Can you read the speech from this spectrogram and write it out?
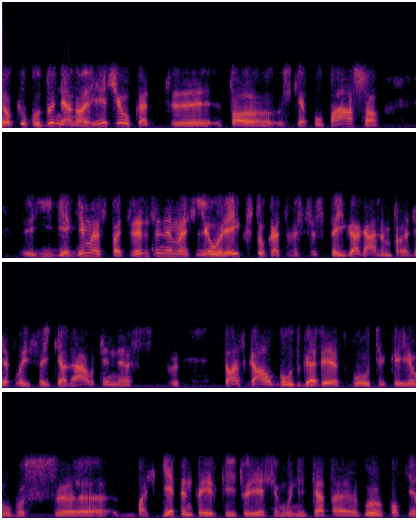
jokių būdų nenorėčiau, kad to skiepų paso uh, įdėgymas, patvirtinimas jau reikštų, kad visi staiga galim pradėti laisvai keliauti, nes tas galbūt galės būti, kai jau bus e, paskiepinta ir kai turės imunitetą, kokie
